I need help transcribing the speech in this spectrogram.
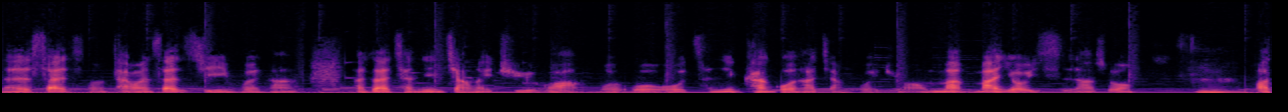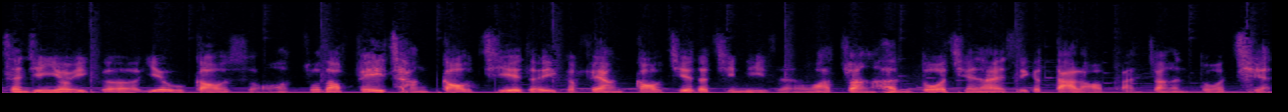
那是赛什么台湾赛事基金会，他他在曾经讲了一句话，我我我曾经看过他讲过一句话，蛮蛮有意思。他说。嗯啊，曾经有一个业务高手哦，做到非常高阶的一个非常高阶的经理人，哇，赚很多钱，他也是一个大老板，赚很多钱。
